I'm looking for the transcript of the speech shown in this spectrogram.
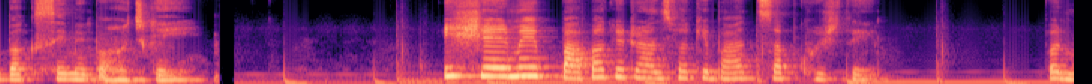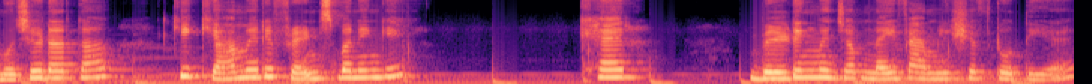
बक्से में पहुँच गई। इस शहर में पापा के ट्रांसफ़र के बाद सब खुश थे। पर मुझे डर था कि क्या मेरे फ्रेंड्स बनेंगे। खैर बिल्डिंग में जब नई फैमिली शिफ्ट होती है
